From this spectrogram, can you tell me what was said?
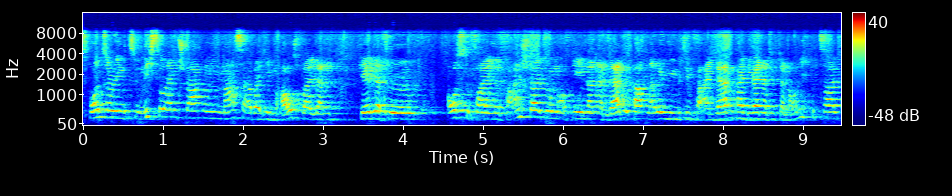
Sponsoring zu nicht so einem starken Maße, aber eben auch, weil dann Gelder für ausgefallene Veranstaltungen, auf denen dann ein Werbepartner irgendwie mit dem Verein werben kann, die werden natürlich dann auch nicht bezahlt.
